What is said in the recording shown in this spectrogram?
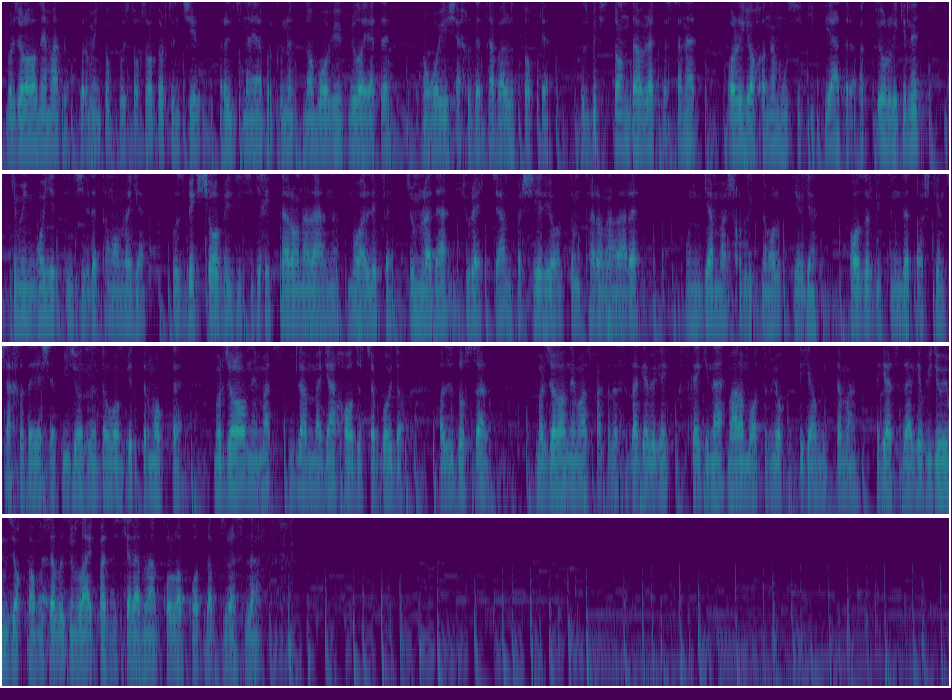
Mirjalol ne'matov 1994 yil 1 noyabr kuni navoiy viloyati navoiy shahrida tavallud topgan. O'zbekiston davlat va san'at oliygohini musiqiy teatr aktyorligini 2017 yilda tamomlagan. O'zbek shou biznesiga xit taronalarni muallifi. Jumladan yurakchan bir she'r yozdim taronalari unga mashhurlikni olib kelgan. Hozirgi kunda toshkent shahrida yashab ijodini davom ettirmoqda. Mirjalol ne'matov uylanmagan hozircha bo'ydoq. Aziz do'stlar mirjalol ne'matov haqida sizlarga bergan qisqagina ma'lumotim yo'qdi degan umiddaman. Agar sizlarga videomiz yoqqan bo'lsa bizni layk podpiskalar bilan qo'llab quvvatlab turasizlar.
